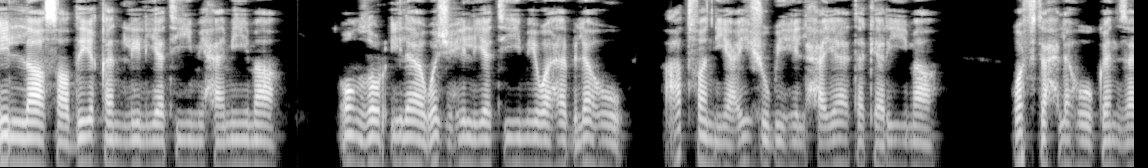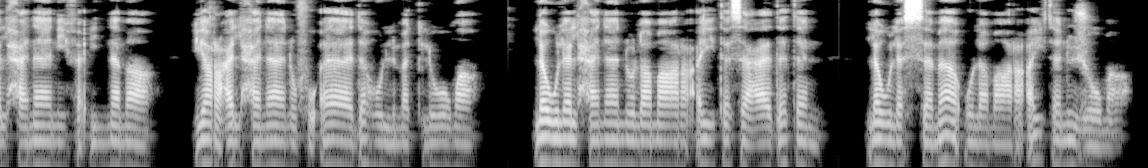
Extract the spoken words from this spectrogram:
إلا صديقا لليتيم حميما. انظر إلى وجه اليتيم وهب له عطفا يعيش به الحياة كريما. وافتح له كنز الحنان فإنما يرعى الحنان فؤاده المكلوما لولا الحنان لما رأيت سعادة لولا السماء لما رأيت نجوما.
